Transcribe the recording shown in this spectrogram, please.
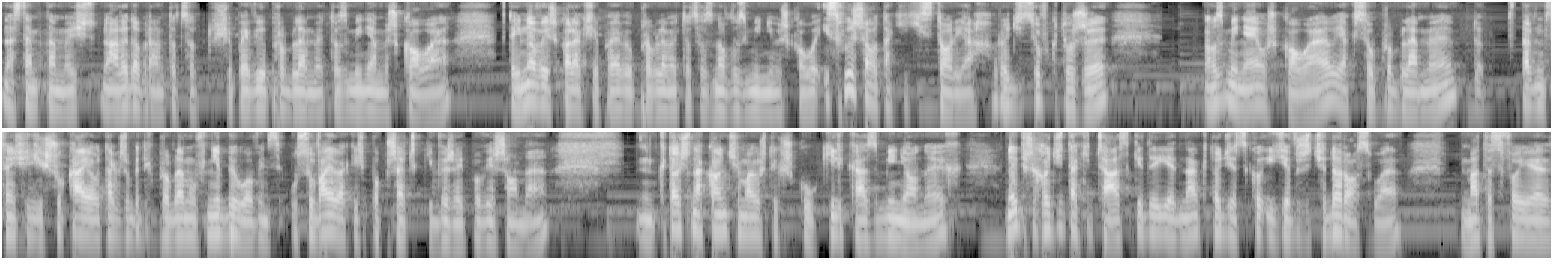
następna myśl, no ale dobra, no to co, tu się pojawiły problemy, to zmieniamy szkołę. W tej nowej szkole, jak się pojawiły problemy, to co, znowu zmienimy szkołę. I słyszę o takich historiach rodziców, którzy no, zmieniają szkołę, jak są problemy, w pewnym sensie dziś szukają tak, żeby tych problemów nie było, więc usuwają jakieś poprzeczki wyżej powieszone. Ktoś na koncie ma już tych szkół kilka zmienionych, no i przychodzi taki czas, kiedy jednak to dziecko idzie w życie dorosłe, ma te swoje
